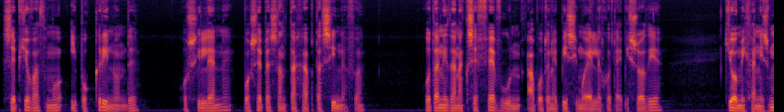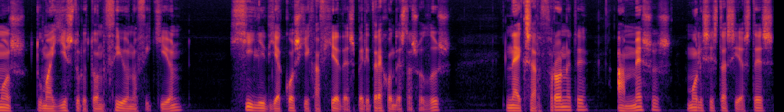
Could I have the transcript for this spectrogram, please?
σε ποιο βαθμό υποκρίνονται όσοι λένε πως έπεσαν τάχα από τα σύννεφα όταν είδαν να ξεφεύγουν από τον επίσημο έλεγχο τα επεισόδια και ο μηχανισμός του μαγίστρου των θείων οφικίων, 1200 χαφιέδες περιτρέχοντες στα σοδούς, να εξαρθρώνεται αμέσως μόλις οι στασιαστές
